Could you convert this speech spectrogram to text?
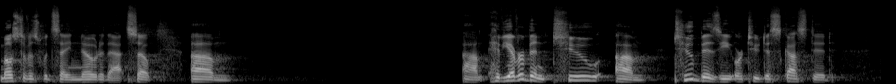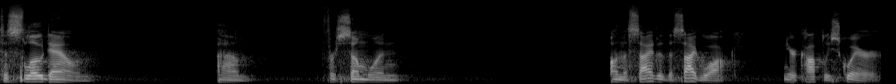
most of us would say no to that. So, um, um, have you ever been too, um, too busy or too disgusted to slow down um, for someone on the side of the sidewalk near Copley Square?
